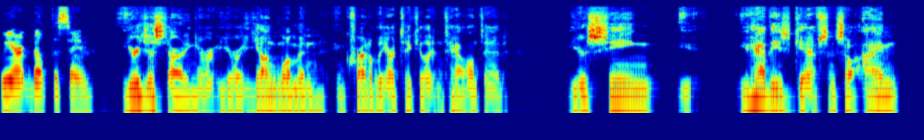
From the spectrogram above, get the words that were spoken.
we aren't built the same. You're just starting. You're you're a young woman incredibly articulate and talented. You're seeing you, you have these gifts. And so i'm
